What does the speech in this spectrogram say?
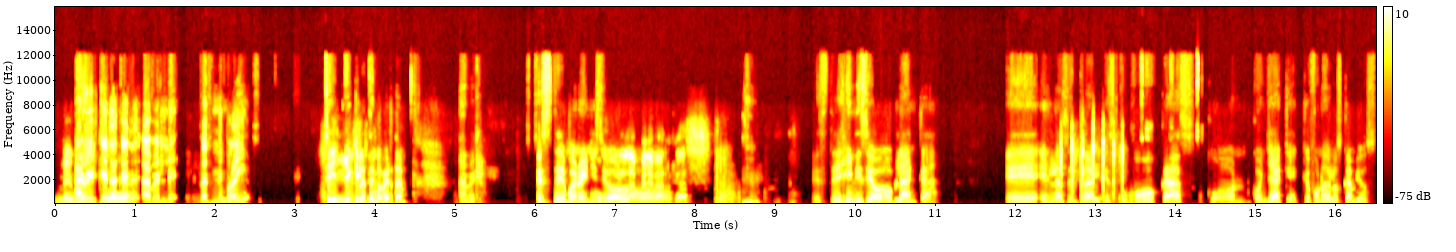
me A ver, ¿qué es la que... gustó, A ver, ¿le- ¿la tienen por ahí? sí, yo aquí la tengo este, abierta. A ver. Este, bueno, jugó la Pele inició, Vargas, este, inició Blanca, eh, en la central estuvo Cas con, con Yaque, que fue uno de los cambios.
